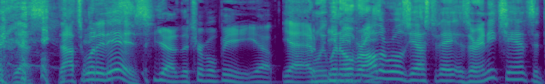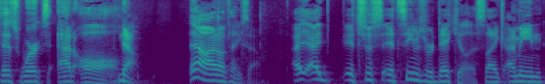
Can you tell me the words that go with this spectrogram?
yes, that's what it is. Yeah, the triple P. Yeah. Yeah, and The we went over all the rules yesterday. Is there any chance that this works at all? No, no, I don't think so. I, I it's just it seems ridiculous. Like I mean,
